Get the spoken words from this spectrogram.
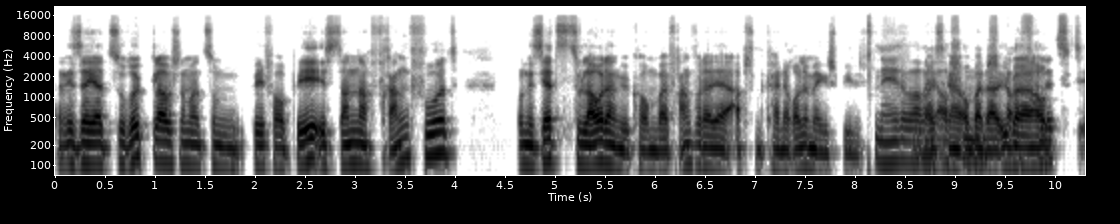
Dann ist er ja zurück, glaube ich, nochmal zum BVB, ist dann nach Frankfurt und ist jetzt zu Laudern gekommen. Bei Frankfurt hat er absolut keine Rolle mehr gespielt. Nee, da Ich war er weiß ja auch gar nicht, schon ob er da überhaupt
